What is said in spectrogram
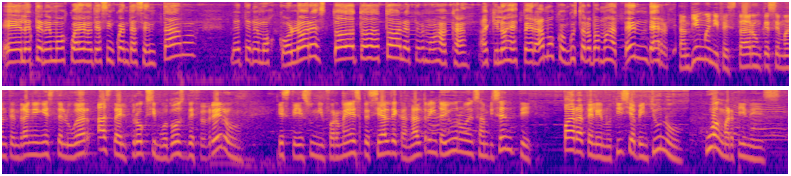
eh, le tenemos cuadernos de 50 centavos, le tenemos colores, todo, todo, todo le tenemos acá. Aquí los esperamos, con gusto los vamos a atender. También manifestaron que se mantendrán en este lugar hasta el próximo 2 de febrero. Este es un informe especial de Canal 31 en San Vicente. Para Telenoticia 21, Juan Martínez.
